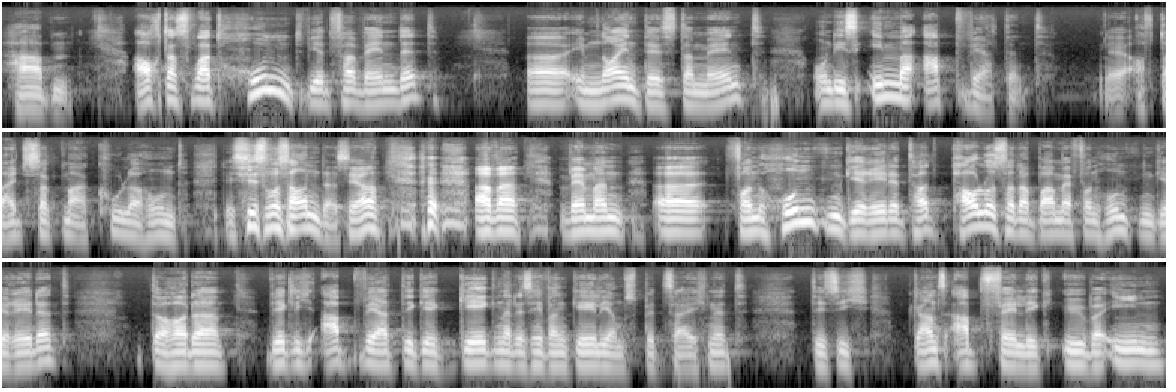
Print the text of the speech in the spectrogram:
haben. Auch das Wort Hund wird verwendet äh, im Neuen Testament und ist immer abwertend. Ja, auf Deutsch sagt man cooler Hund. Das ist was anderes, ja. Aber wenn man äh, von Hunden geredet hat, Paulus hat ein paar Mal von Hunden geredet, da hat er wirklich abwertige Gegner des Evangeliums bezeichnet, die sich ganz abfällig über ihn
